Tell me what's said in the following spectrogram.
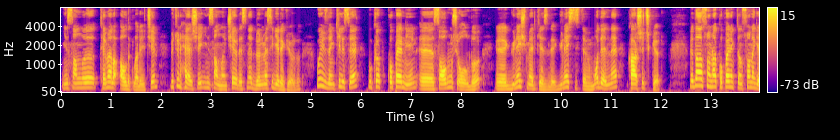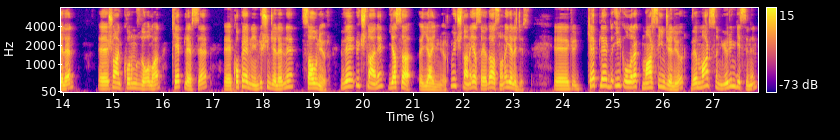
İnsanlığı temel aldıkları için bütün her şey insanlığın çevresine dönmesi gerekiyordu. Bu yüzden kilise bu Kopernik'in e, savunmuş olduğu e, güneş merkezli güneş sistemi modeline karşı çıkıyor. Ve daha sonra Kopernik'ten sonra gelen e, şu an konumuzda olan Kepler ise e, Kopernik'in düşüncelerini savunuyor. Ve 3 tane yasa e, yayınlıyor. Bu 3 tane yasaya daha sonra geleceğiz. E, Kepler de ilk olarak Mars'ı inceliyor ve Mars'ın yörüngesinin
